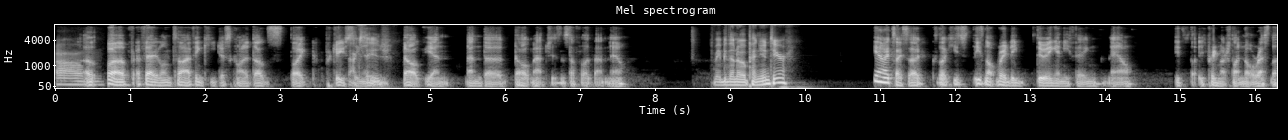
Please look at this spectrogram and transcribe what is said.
Um, Uh, well, for a fairly long time. I think he just kind of does like producing Backstage. and dark, yeah, and, and uh, dark matches and stuff like that now. Maybe the no opinion tier. Yeah, I'd say so. 'Cause, like he's he's not really doing anything now. He's, he's pretty much like not a wrestler.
